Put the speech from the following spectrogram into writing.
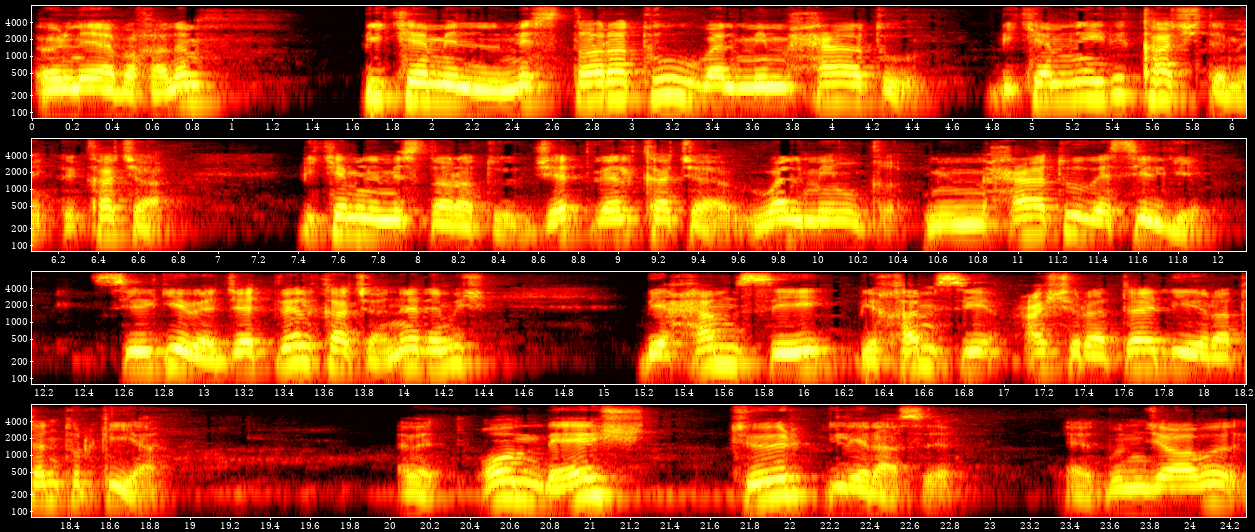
Örneğe bakalım. Bikemil mistaratu vel mimhatu. Bikem neydi? Kaç demekti. Kaça. Bikemil mistaratu. Cetvel kaça. Vel mimhatu ve silgi. Silgi ve cetvel kaça. Ne demiş? Bihamsi, bihamsi aşrete liraten Türkiye. Evet, 15 Türk lirası. Evet, bunun cevabı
